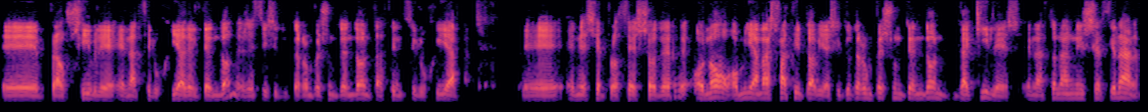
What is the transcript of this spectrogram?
eh, plausible en la cirugía del tendón, es decir, si tú te rompes un tendón, te hacen cirugía eh, en ese proceso de... o no, o mira, más fácil todavía, si tú te rompes un tendón de Aquiles en la zona no insercional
